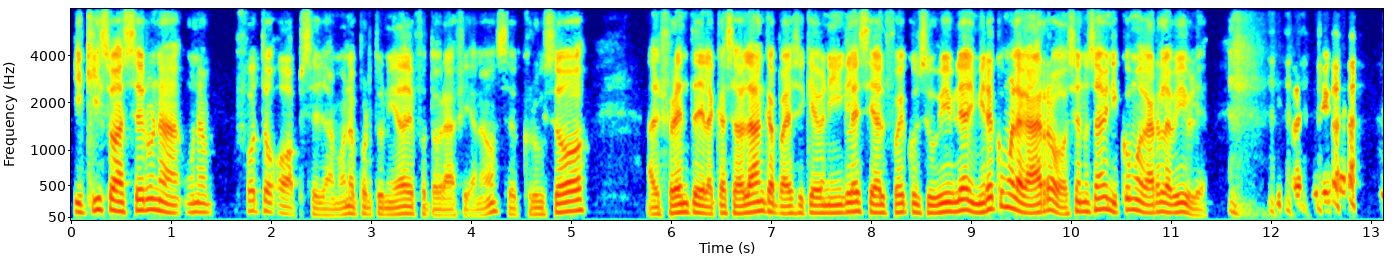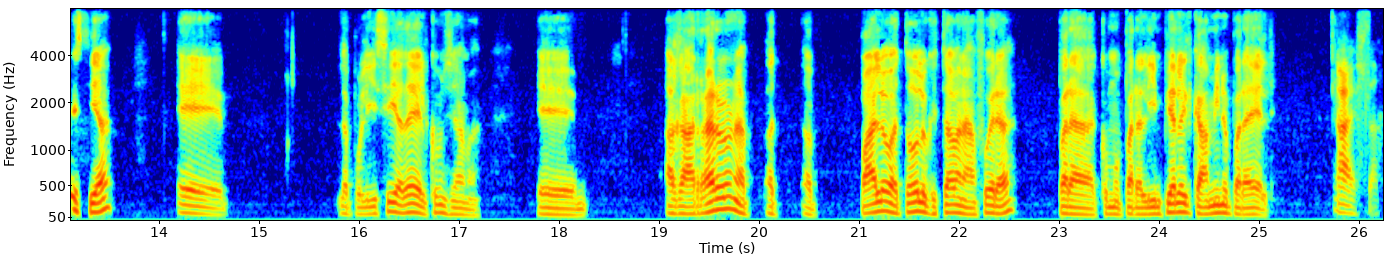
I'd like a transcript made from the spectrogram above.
y quiso hacer una, una foto op, se llama, una oportunidad de fotografía, ¿no? Se cruzó al frente de la Casa Blanca, parece que en iglesia, él fue con su Biblia y mira cómo la agarró, o sea, no sabe ni cómo agarrar la Biblia. Y para llegar a la iglesia, eh, la policía de él, ¿cómo se llama? Eh, agarraron a, a, palo a todos los que estaban afuera para, como para limpiar el camino para él. Ah, está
